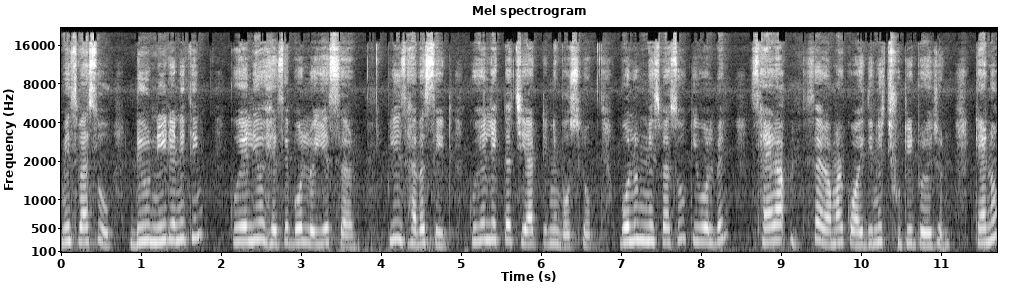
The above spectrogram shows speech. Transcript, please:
miss Basu do you need anything কুহেলিও হেসে বলল yes sir please have a seat Kuheli একটা চেয়ার টেনে বসল। বলুন মিস বাসু কি বলবেন? স্যার স্যার আমার কয়দিনের ছুটির প্রয়োজন। কেন?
